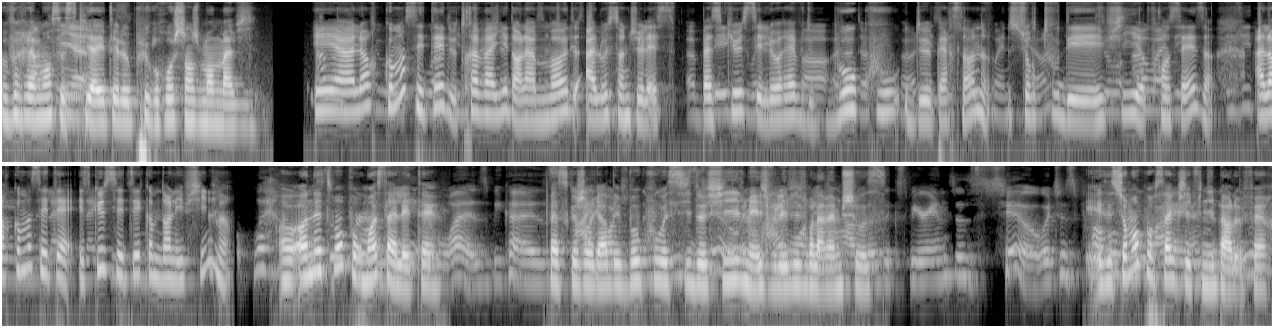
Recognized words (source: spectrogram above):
Vraiment, c'est ce qui a été le plus gros changement de ma vie. Et alors, comment c'était de travailler dans la mode à Los Angeles? Parce que c'est le rêve de beaucoup de personnes, surtout des filles françaises. Alors, comment c'était? Est-ce que c'était comme dans les films? Oh, Honnêtement, pour moi, ça l'était. Parce que je regardais beaucoup aussi de films et je voulais vivre la même chose. Et c'est sûrement pour ça que j'ai fini par le faire.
